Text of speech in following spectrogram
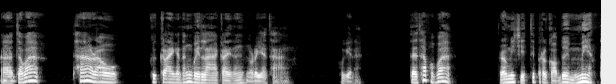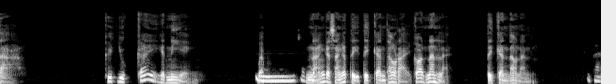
เอ่อแต่ว่าถ้าเราคือไกลกันทั้งเวลาไกลทั้งระยะทางโอเคนะแต่ถ้าบอกว่าเรามีจิตที่ประกอบด้วยเมตตา คืออยู่ใกล้กันนี่เอง แบบอืมเจ้าค่ะหนังกับสังกติติดกันเท่าไหร่ก็นั่นแหละ ติดกันเท่านั้น เจ้าค่ะ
